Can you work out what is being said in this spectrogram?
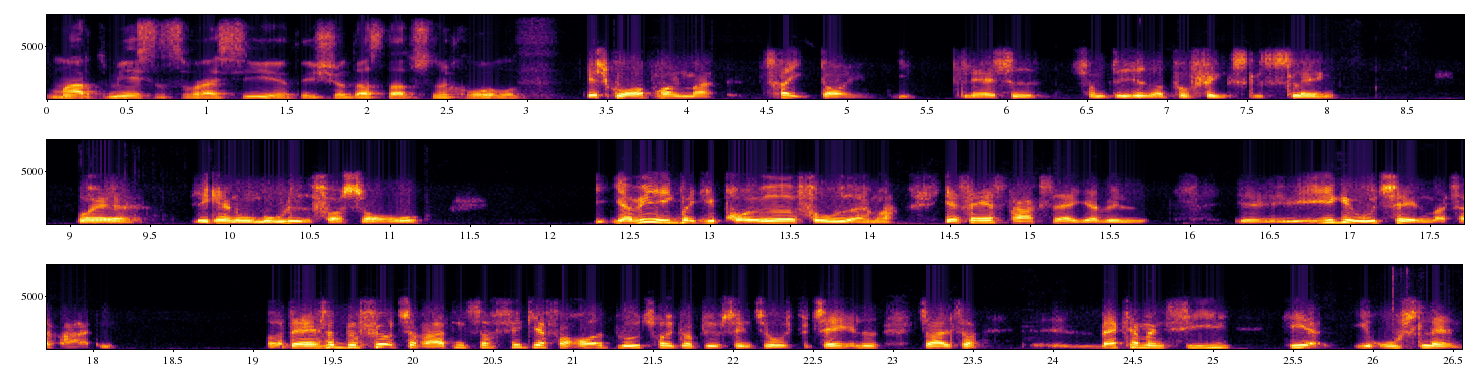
март месяц в России это еще достаточно холодно. Jeg skulle opholde mig tre døgn i glasset, som det hedder på fængselsslang, hvor jeg ikke havde nogen mulighed for at sove. Jeg ved ikke, hvad de prøvede at få ud af mig. Jeg sagde straks, at jeg ville øh, ikke udtale mig til retten. Og da jeg så blev ført til retten, så fik jeg forhøjet blodtryk og blev sendt til hospitalet. Så altså, øh, hvad kan man sige? Her i Rusland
